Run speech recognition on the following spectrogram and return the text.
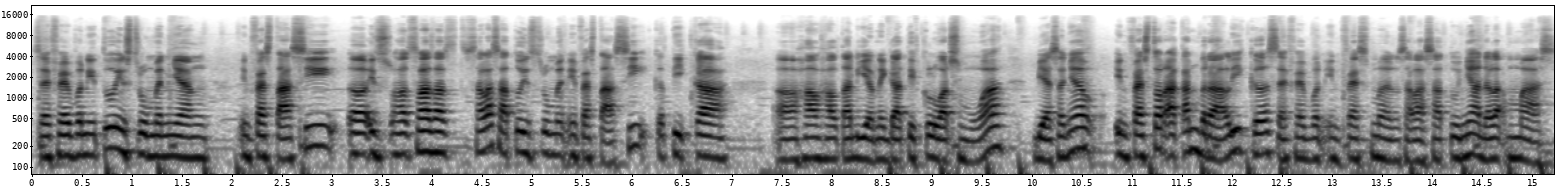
Safe haven itu instrumen yang investasi, e, salah, salah satu instrumen investasi ketika hal-hal uh, tadi yang negatif keluar semua, biasanya investor akan beralih ke safe haven investment. Salah satunya adalah emas.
